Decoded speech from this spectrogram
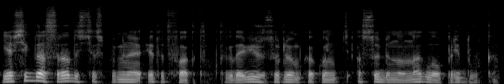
Я всегда с радостью вспоминаю этот факт, когда вижу за рулем какого-нибудь особенно наглого придурка.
